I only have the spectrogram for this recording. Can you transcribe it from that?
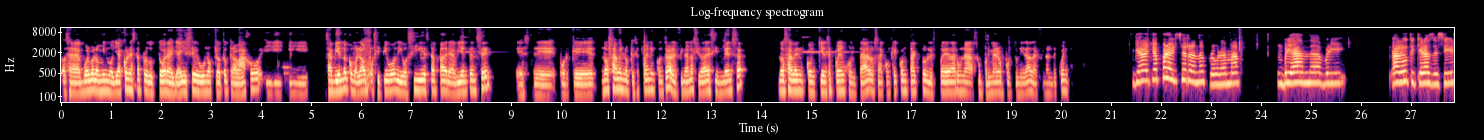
o sea, vuelvo a lo mismo, ya con esta productora ya hice uno que otro trabajo y, y o sea, viendo como el lado positivo, digo, sí, está padre, aviéntense, este, porque no saben lo que se pueden encontrar, al final la ciudad es inmensa, no saben con quién se pueden juntar, o sea, con qué contacto les puede dar una su primera oportunidad al final de cuentas. Ya, ya para ir cerrando el programa, Brianda, Bri, algo que quieras decir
